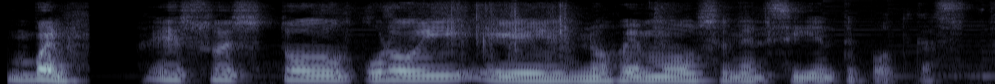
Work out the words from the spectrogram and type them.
Bueno, eso es todo por hoy. Eh, nos vemos en el siguiente podcast.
